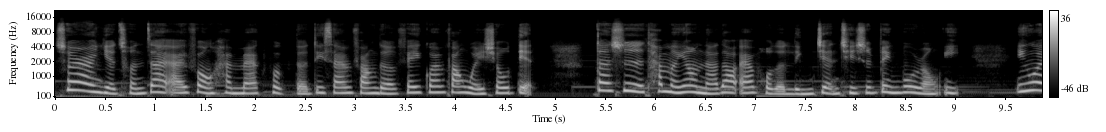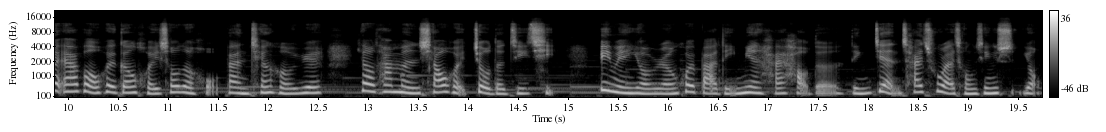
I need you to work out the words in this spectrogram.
虽然也存在 iPhone 和 MacBook 的第三方的非官方维修店，但是他们要拿到 Apple 的零件其实并不容易，因为 Apple 会跟回收的伙伴签合约，要他们销毁旧的机器，避免有人会把里面还好的零件拆出来重新使用。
